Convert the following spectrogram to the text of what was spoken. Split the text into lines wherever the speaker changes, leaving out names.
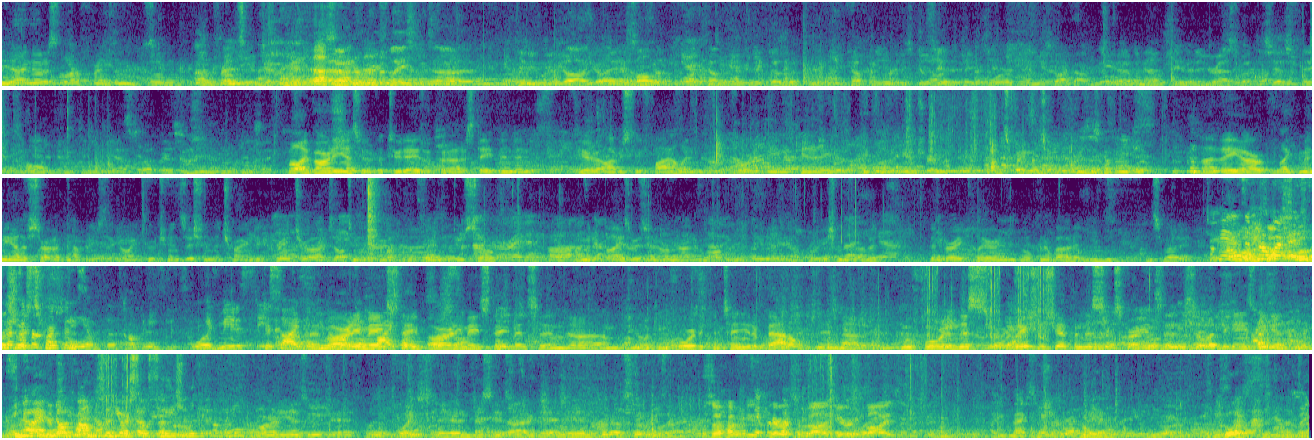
Yeah, I noticed a lot of friends and non-friends here too.
Senator, briefly, uh, continue to be dogged by involvement in a company that doesn't appear to be a company, at least beyond the paperwork and the stock options you have in that. that You were asked about this yesterday, but again, you're going to continue to be asked about this. What do you say?
Well, I've already answered it for two days. We put out a statement and here to obviously file and uh, look forward to being a candidate of the people of New Hampshire. And that's pretty much it.
What does this company do?
Uh, they are, like many other startup companies, they're going through a transition. They're trying to create jobs, ultimately come up with a plan to do so. Uh, I'm an advisor, as you know, I'm not involved in the day-to-day operations of it. Been very clear and open about it, and that's about it.
Okay,
What
that's
was
it for
the-
questions.
what was
That's
your
it for
scrutiny of the company before
You've made a statement.
decided
I've
you were
already
going
made state, already made statements, and uh, I'm, I'm looking forward to continue to battle and uh, move forward in this relationship and this experience, and so let the games begin.
And you have no problems with your association with the company?
I've already answered it twice, and just answered it again, and put out statements on it.
So how would you characterize your advising?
